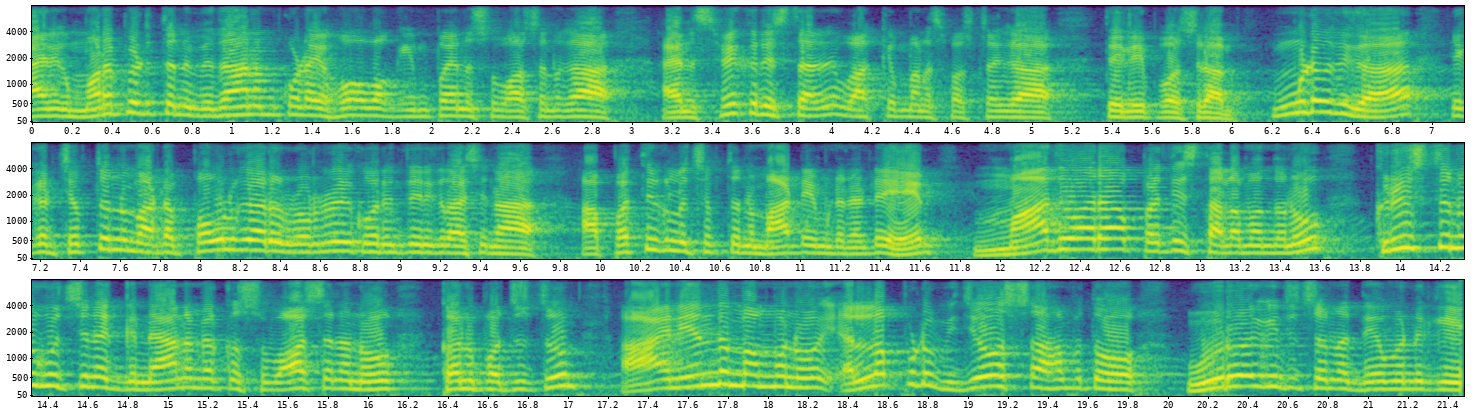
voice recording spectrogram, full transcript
ఆయనకు మొరపెడుతున్న విధానం కూడా యహో ఒక ఇంపైన సువాసనగా ఆయన స్వీకరిస్తారని వాక్యం మనం స్పష్టంగా తెలియపరచడం మూడవదిగా ఇక్కడ చెప్తున్న మాట పౌల్ గారు రెండో కొరింతీనికి రాసిన ఆ పత్రికలో చెప్తున్న మాట ఏమిటంటే మా ద్వారా ప్రతి స్థలమందును క్రీస్తును గుచ్చిన జ్ఞానం యొక్క సువాసనను కనుపరచుచు ఆయన ఎందు మమ్మను ఎల్లప్పుడూ విజయోత్సాహంతో ఊరేగించుచున్న దేవునికి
